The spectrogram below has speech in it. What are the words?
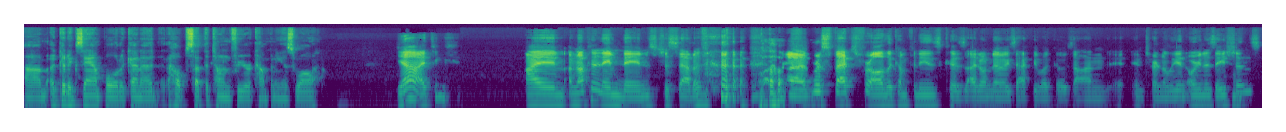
um, a good example to kind of help set the tone for your company as well. Yeah, I think I'm I'm not going to name names just out of uh, respect for all the companies because I don't know exactly what goes on internally in organizations.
